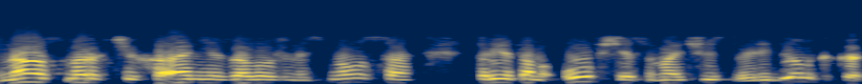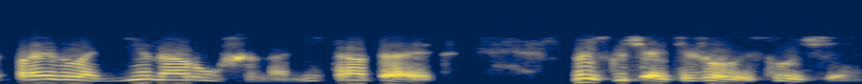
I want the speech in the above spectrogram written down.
насморк, чихание, заложенность носа. При этом общее самочувствие ребенка, как правило, не нарушено, не страдает. Ну, исключая тяжелые случаи.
